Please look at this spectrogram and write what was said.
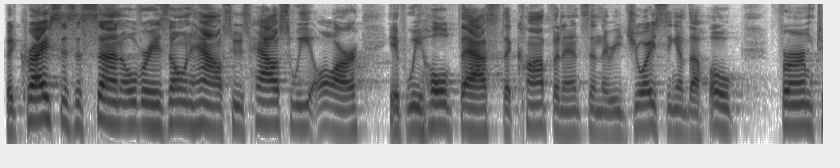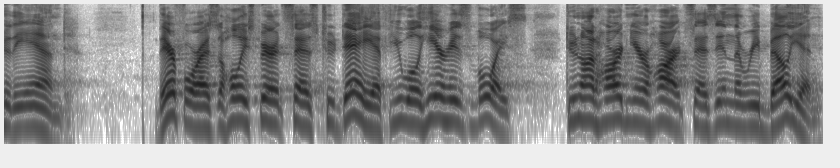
But Christ is the Son over his own house, whose house we are if we hold fast the confidence and the rejoicing of the hope firm to the end. Therefore, as the Holy Spirit says, Today, if you will hear his voice, do not harden your hearts as in the rebellion,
